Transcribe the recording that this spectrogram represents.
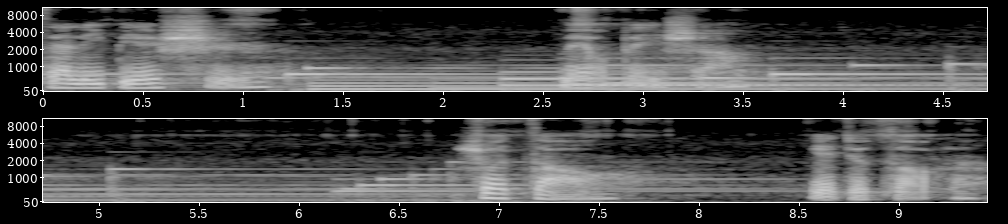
在离别时没有悲伤，说走也就走了。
